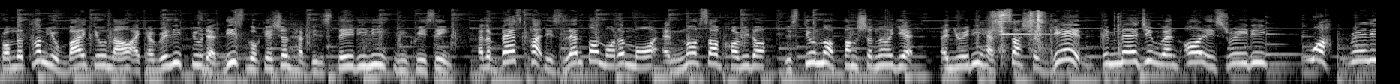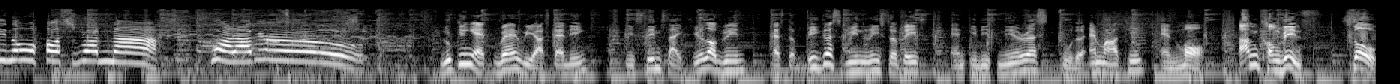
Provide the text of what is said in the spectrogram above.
from the time you buy till now, I can really feel that this location have been steadily increasing. And the best part is Lentor Modern Mall and North-South Corridor is still not functional yet, and you already have such a gate. Imagine when all is ready. Wow, really no horse run nah. What up, you? Looking at where we are standing, it seems like Hillock Green has the biggest greenery surface and it is nearest to the MRT and more. I'm convinced. So,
